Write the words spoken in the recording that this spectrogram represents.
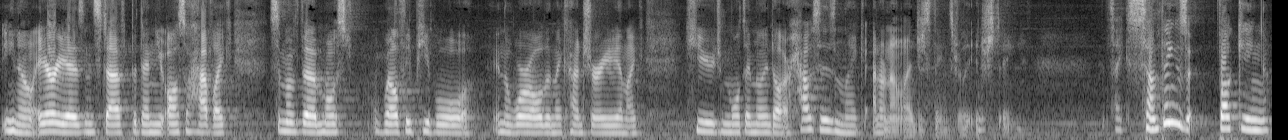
you know, areas and stuff, but then you also have like some of the most wealthy people in the world in the country and like huge multi-million dollar houses and like I don't know, I just think it's really interesting. It's like something's fucking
